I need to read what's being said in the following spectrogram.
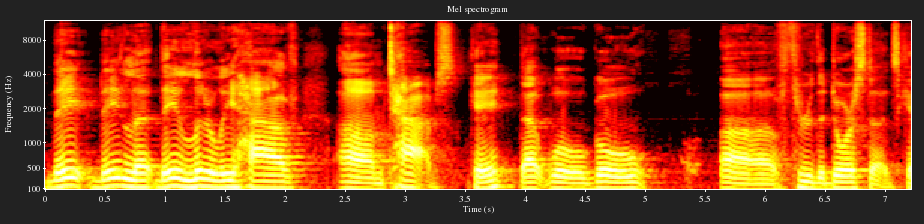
They they let they literally have um, tabs. Okay, that will go uh, through the door studs. Okay.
